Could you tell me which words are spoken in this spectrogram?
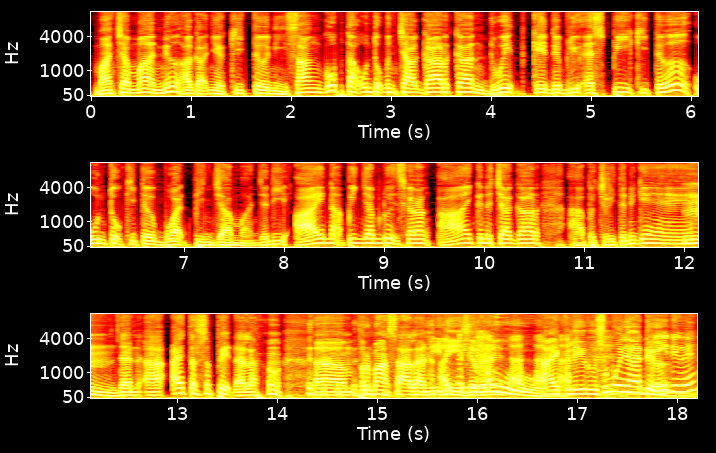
macam mana agaknya kita ni sanggup tak untuk mencagarkan duit KWSP kita untuk kita buat pinjaman. Jadi I nak pinjam duit sekarang I kena cagar apa cerita ni geng. Hmm, dan uh, I tersepit dalam um, permasalahan ini sebenarnya. I keliru semuanya ada. Keliru, eh?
